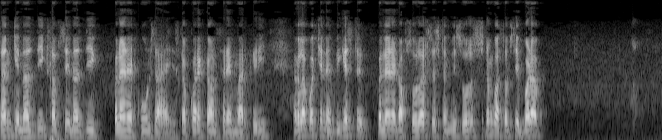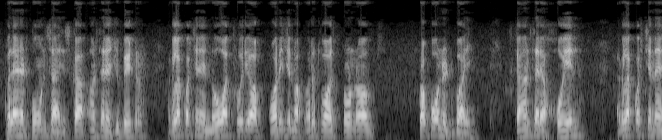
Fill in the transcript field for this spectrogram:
sun के नज़दीक, सबसे नज़दीक प्लेनेट कौन सा है? इसका करेक्ट आंसर है मरकरी अगला क्वेश्चन है biggest planet of solar system इस सोलर सिस्टम का सबसे बड़ा प्लेनेट कौन सा है? इसका आंसर है जुपिटर अगला क्वेश्चन है nova theory of origin of earth was propounded by इसका आंसर है होयल अगला क्वेश्चन है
